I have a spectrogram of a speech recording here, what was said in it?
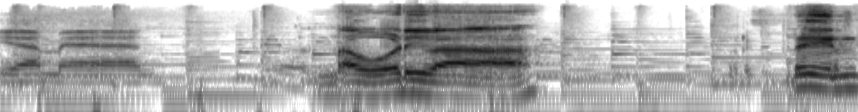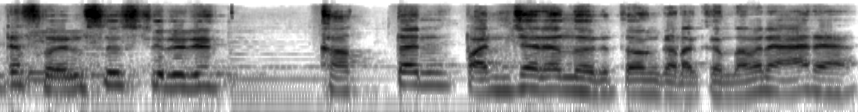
എന്നാ ഓടി വാ. എന്റെ ഫ്രണ്ട്സ് സിസ്റ്റർ ഒരു കത്തൻ പഞ്ചൻ എന്നൊരുത്തവൻ കിടക്കുന്നു. അവൻ ആരാ?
